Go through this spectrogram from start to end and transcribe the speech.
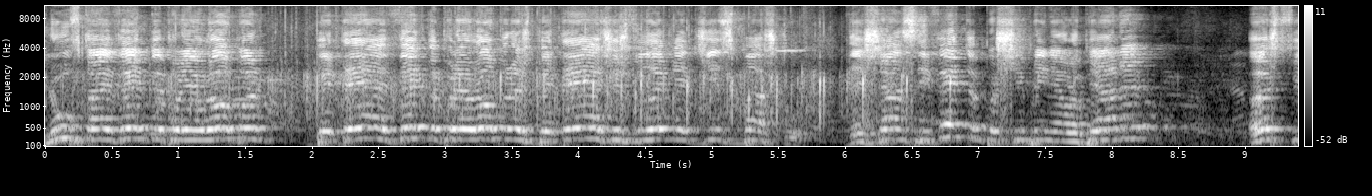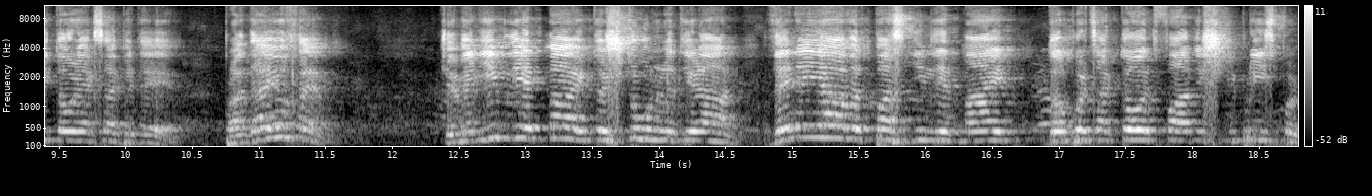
lufta e vetme për Europën, beteja e vetme për Europën është beteja që zhvillojmë ne gjithë së bashku. Dhe shansi i vetëm për Shqipërinë europiane është fitorja e kësaj beteje. Prandaj ju them, që me njëmbëdhjetë maj të shtunën në Tiranë dhe në javët pas njëmbëdhjetë majit do përcaktohet fati i Shqipërisë për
